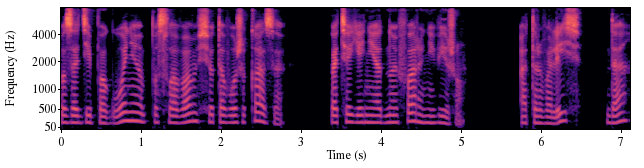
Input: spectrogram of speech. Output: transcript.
Позади погоня, по словам все того же Каза, хотя я ни одной фары не вижу. Оторвались, да?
